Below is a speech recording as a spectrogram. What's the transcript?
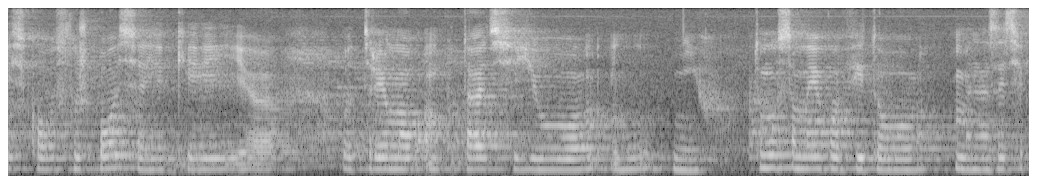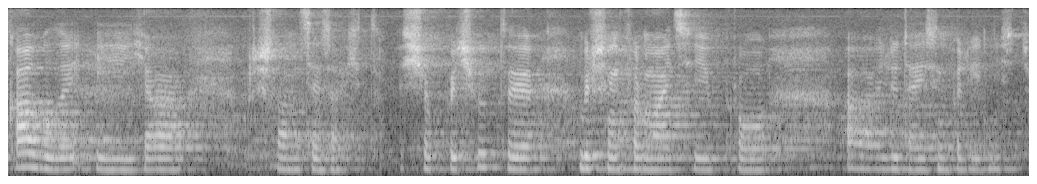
військовослужбовця, який е, отримав ампутацію ніг. Тому саме його відео мене зацікавили, і я прийшла на цей захід, щоб почути більше інформації про людей з інвалідністю.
